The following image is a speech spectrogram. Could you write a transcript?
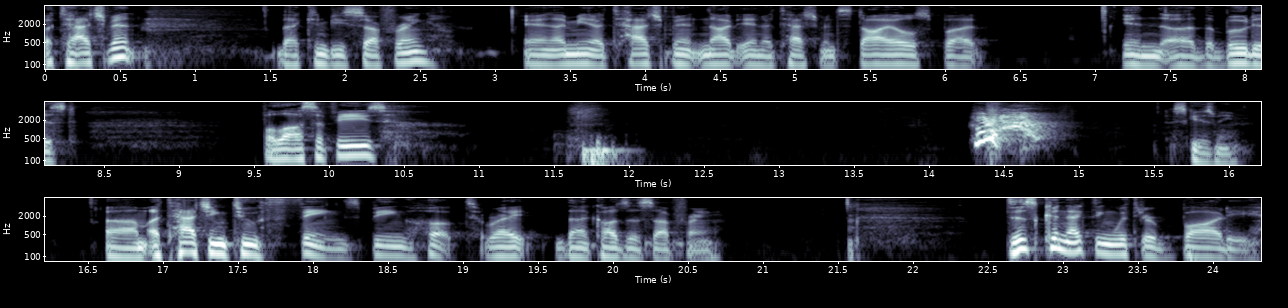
Attachment, that can be suffering. And I mean attachment, not in attachment styles, but in uh, the Buddhist philosophies, excuse me, um, attaching to things, being hooked, right? That causes suffering. Disconnecting with your body.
